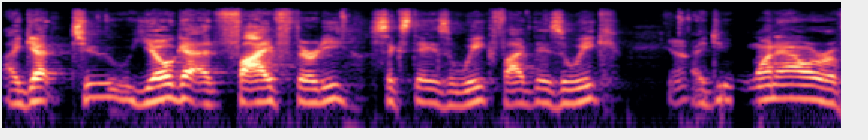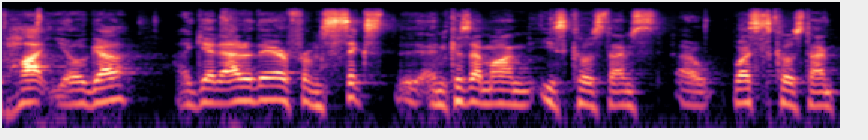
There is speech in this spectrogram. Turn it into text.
I get to yoga at 5:30, six days a week, five days a week. Yeah. I do one hour of hot yoga. I get out of there from six, and because I'm on East Coast time, uh, West Coast time,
